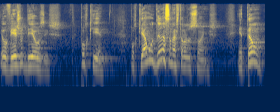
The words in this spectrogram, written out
Eu vejo deuses. Por quê? Porque há mudança nas traduções. Então,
